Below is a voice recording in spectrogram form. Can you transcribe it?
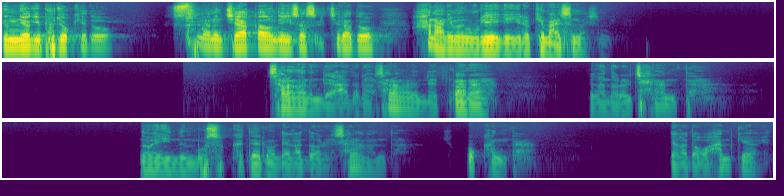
능력이 부족해도 수많은 제약 가운데 있었을지라도 하나님은 우리에게 이렇게 말씀하십니다. 사랑하는 내 아들아, 사랑하는 내 딸아, 내가 너를 잘 안다. 너의 있는 모습 그대로 내가 너를 사랑한다. 축복한다. 내가 너와 함께하겠다.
